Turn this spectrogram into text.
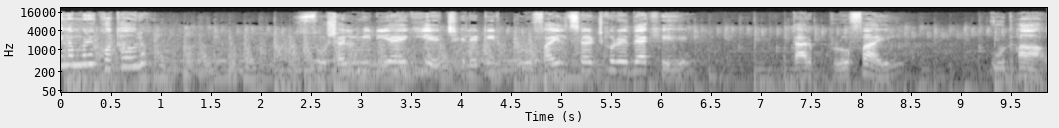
এ নাম্বারে কথা হলো? সোশ্যাল মিডিয়ায় গিয়ে ছেলেটির প্রোফাইল সার্চ করে দেখে তার প্রোফাইল উধাও।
